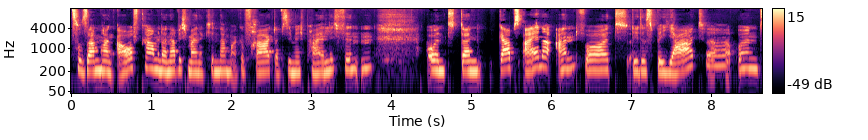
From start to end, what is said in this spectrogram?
Zusammenhang aufkam. Und dann habe ich meine Kinder mal gefragt, ob sie mich peinlich finden. Und dann gab es eine Antwort, die das bejahte und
